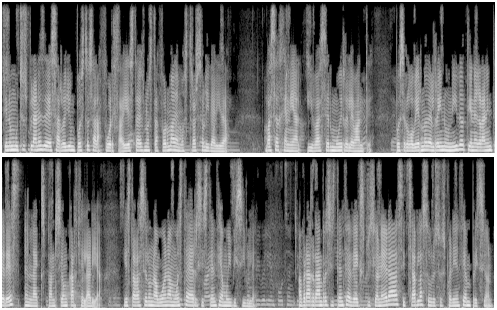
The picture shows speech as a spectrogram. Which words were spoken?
Tienen muchos planes de desarrollo impuestos a la fuerza y esta es nuestra forma de mostrar solidaridad. Va a ser genial y va a ser muy relevante, pues el gobierno del Reino Unido tiene gran interés en la expansión carcelaria y esta va a ser una buena muestra de resistencia muy visible. Habrá gran resistencia de exprisioneras y charlas sobre su experiencia en prisión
